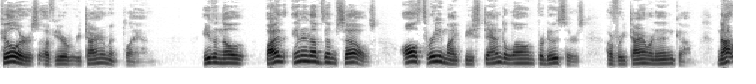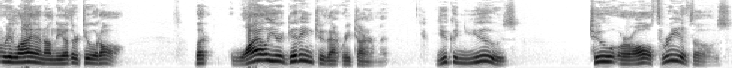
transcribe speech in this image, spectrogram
pillars of your retirement plan, even though by in and of themselves, all three might be standalone producers of retirement income, not relying on the other two at all. But while you're getting to that retirement, you can use two or all three of those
